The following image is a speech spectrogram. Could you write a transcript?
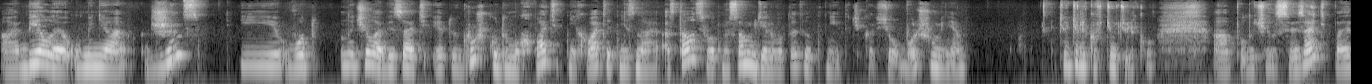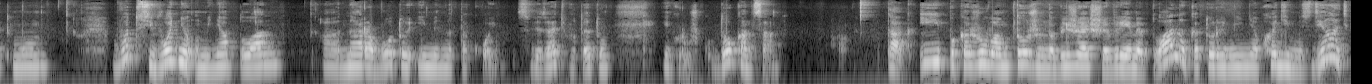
А, белая у меня джинс, и вот начала вязать эту игрушку, думаю, хватит, не хватит, не знаю. Осталась вот на самом деле вот эта вот ниточка. Все, больше у меня тютелька в тютельку а, получилось связать. Поэтому вот сегодня у меня план а, на работу именно такой. Связать вот эту игрушку до конца. Так, и покажу вам тоже на ближайшее время планы, которые мне необходимо сделать.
